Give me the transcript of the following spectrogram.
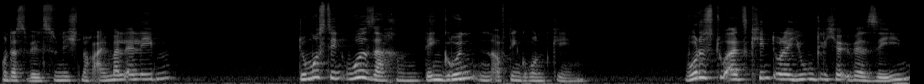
und das willst du nicht noch einmal erleben? Du musst den Ursachen, den Gründen auf den Grund gehen. Wurdest du als Kind oder Jugendlicher übersehen?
